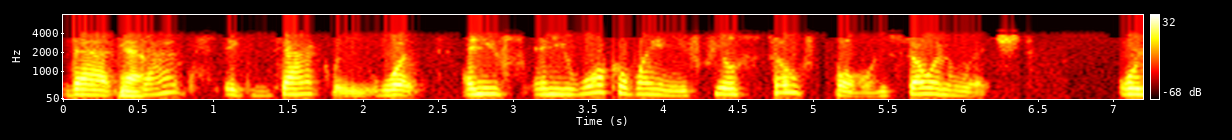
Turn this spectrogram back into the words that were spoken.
that yeah. that's exactly what. And you and you walk away and you feel so full and so enriched, or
